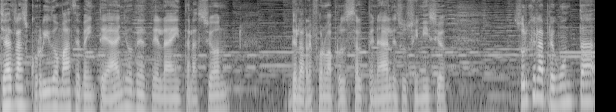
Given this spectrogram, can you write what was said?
ya ha transcurrido más de 20 años desde la instalación de la reforma procesal penal en sus inicios, surge la pregunta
